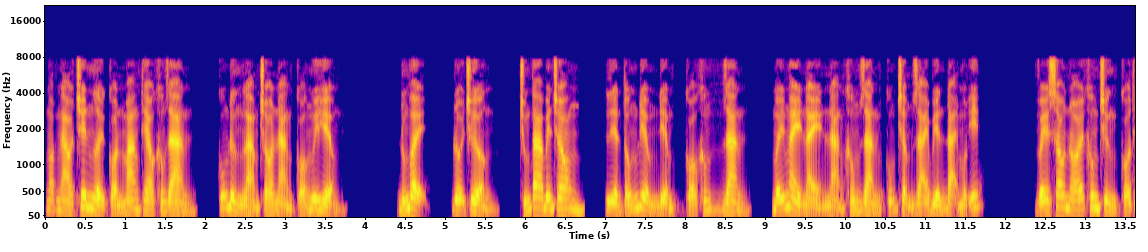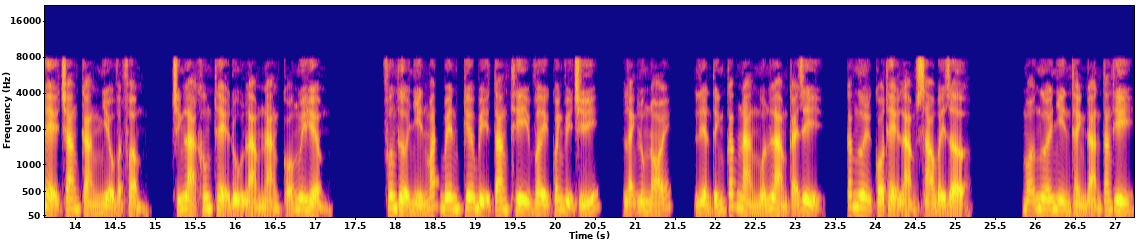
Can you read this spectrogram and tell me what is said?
ngọt ngào trên người còn mang theo không gian, cũng đừng làm cho nàng có nguy hiểm. Đúng vậy, đội trưởng, chúng ta bên trong, liền tống điểm điểm có không gian, mấy ngày này nàng không gian cũng chậm rãi biến đại một ít. Về sau nói không chừng có thể trang càng nhiều vật phẩm, chính là không thể đủ làm nàng có nguy hiểm. Phương Thừa nhìn mắt bên kia bị tang thi vây quanh vị trí, lạnh lùng nói, liền tính các nàng muốn làm cái gì, các ngươi có thể làm sao bây giờ. Mọi người nhìn thành đàn tang thi,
